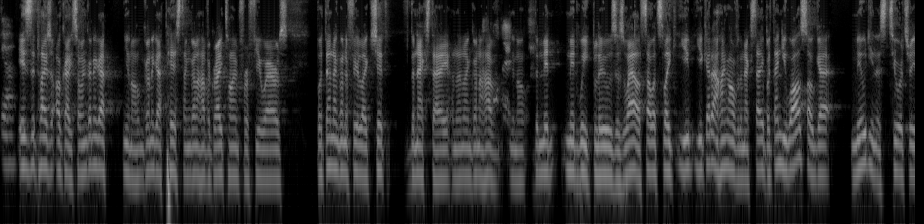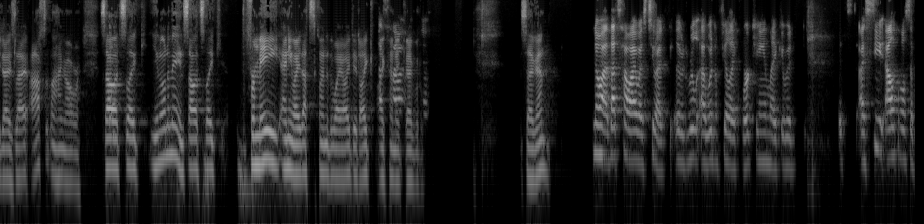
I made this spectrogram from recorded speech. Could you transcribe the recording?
Yeah. Is the pleasure okay so i'm gonna get you know i'm gonna get pissed i'm gonna have a great time for a few hours but then i'm gonna feel like shit the next day and then i'm gonna have you know the mid midweek blues as well. So it's like you you get a hangover the next day but then you also get moodiness two or three days later after the hangover. So it's like you know what i mean? So it's like for me anyway that's kind of the way i did. I, I kind of gave it say again? No that's how i was too. I would really i wouldn't feel like working like it would it's i see alcohol as a,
